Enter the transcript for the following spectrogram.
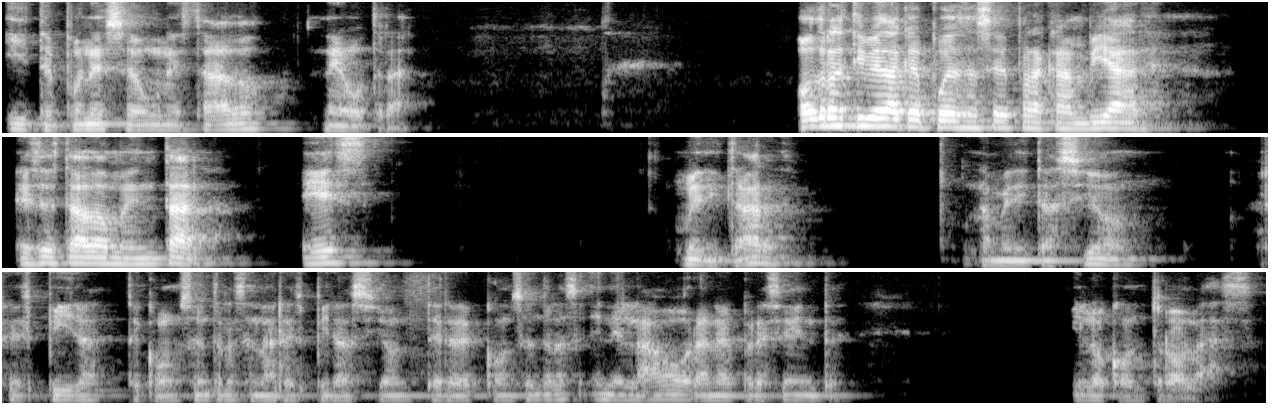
y te pones en un estado neutral. Otra actividad que puedes hacer para cambiar ese estado mental es meditar. La meditación, respira, te concentras en la respiración, te concentras en el ahora, en el presente y lo controlas.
